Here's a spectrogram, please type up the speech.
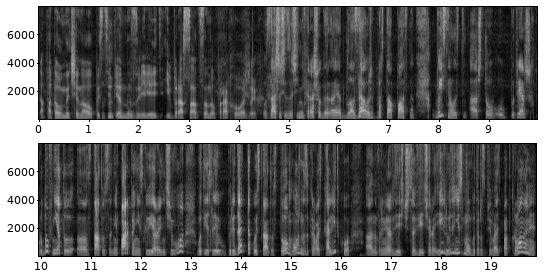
а потом начинал постепенно звереть и бросаться на прохожих. У Саши сейчас очень нехорошо говорят глаза, уже просто опасно. Выяснилось а, что у патриарших прудов нету э, статуса ни парка, ни сквера, ничего. Вот если передать такой статус, то можно закрывать калитку, а, например, в 10 часов вечера, и люди не смогут распивать под кронами,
